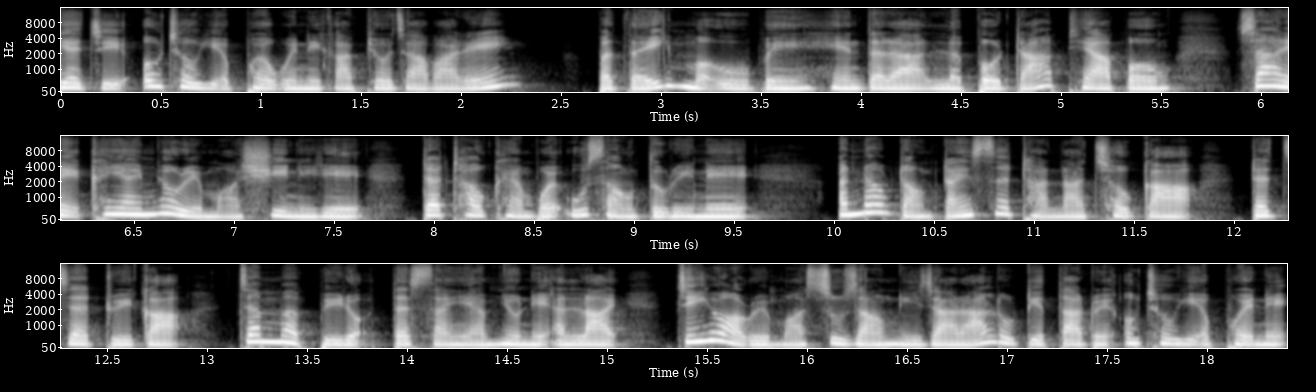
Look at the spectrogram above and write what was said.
ရက်ကြီးအုပ်ချုပ်ရေးအဖွဲ့ဝင်တွေကပြောကြပါတယ်။ ပသိမ်မအူပင်ဟင်တရလပုတ်တာဖျာပုံစတဲ့ခရိုင်မြို့တွေမှာရှိနေတဲ့တက်ထောက်ခံပွဲဥဆောင်သူတွေနဲ့အနောက်တောင်တိုင်းစစ်ဌာနချုပ်ကတက်ကြက်တွေကကြက်မှတ်ပြီးတော့သက်ဆိုင်ရာမြို့နယ်အလိုက်ကြီးရွာတွေမှာစုဆောင်နေကြတာလို့ဒေသတွင်အုပ်ချုပ်ရေးအဖွဲ့နဲ့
